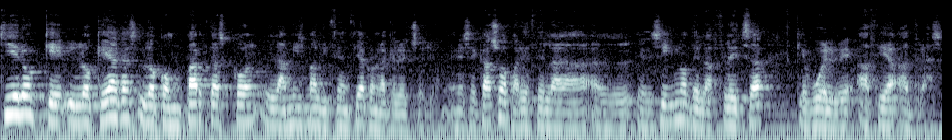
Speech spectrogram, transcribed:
quiero que lo que hagas lo compartas con la misma licencia con la que lo he hecho yo. En ese caso aparece el, signo de la flecha que vuelve hacia atrás.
